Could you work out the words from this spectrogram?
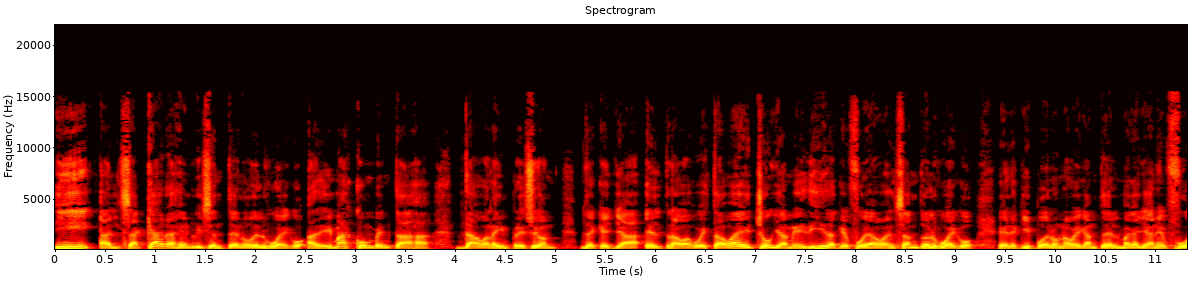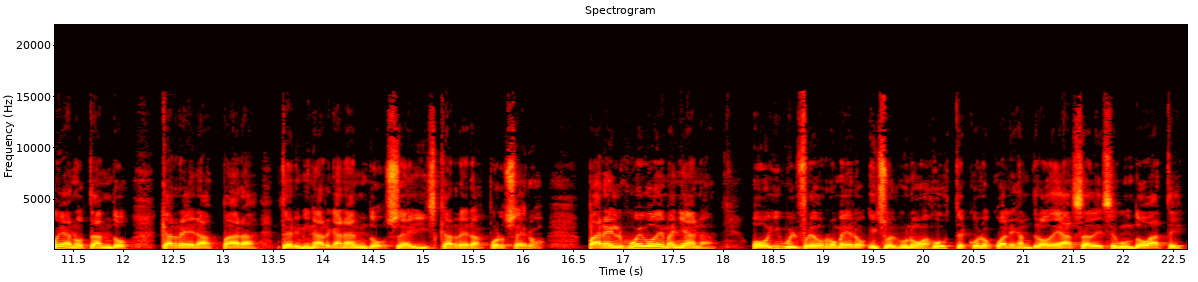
Y al sacar a Henry Centeno del juego, además con ventaja, daba la impresión de que ya el trabajo estaba hecho y a medida que fue avanzando el juego, el equipo de los navegantes del Magallanes fue anotando carreras para terminar ganando seis carreras por cero. Para el juego de mañana, hoy Wilfredo Romero hizo algunos ajustes, con lo cual Alejandro de Asa de segundo bate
